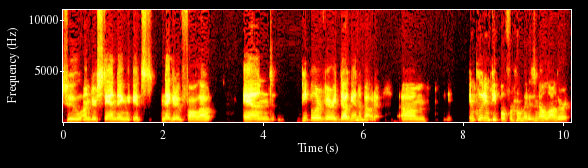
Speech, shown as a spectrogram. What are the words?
to understanding its negative fallout, and people are very dug in about it, um, including people for whom it is no longer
